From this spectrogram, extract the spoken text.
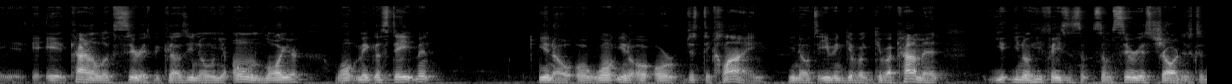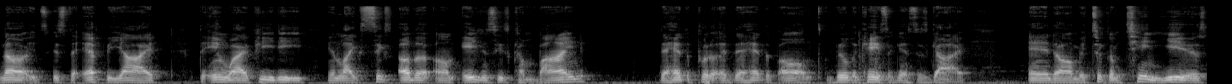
it, it kind of looks serious because, you know, when your own lawyer won't make a statement, you know, or won't, you know, or, or just decline, you know, to even give a give a comment, you, you know, he's facing some, some serious charges because now it's it's the FBI, the NYPD, and like six other um, agencies combined that had to put a, that had to um, build a case against this guy, and um, it took him ten years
